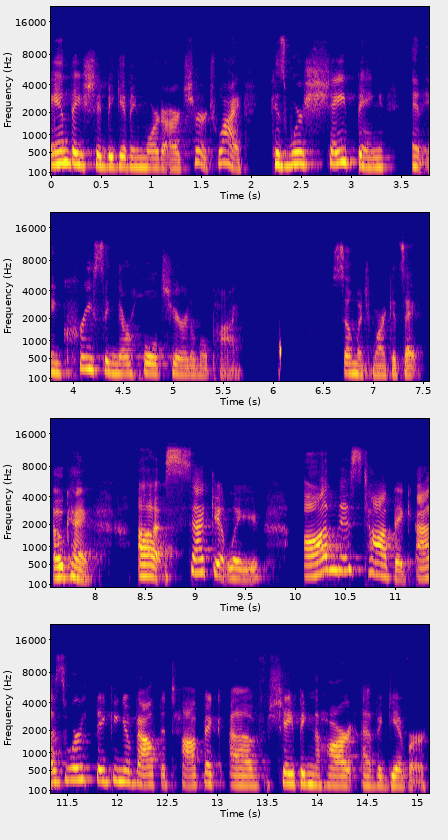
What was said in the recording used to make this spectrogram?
and they should be giving more to our church. Why? Because we're shaping and increasing their whole charitable pie. So much more I could say. Okay. Uh, secondly, on this topic, as we're thinking about the topic of shaping the heart of a giver,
